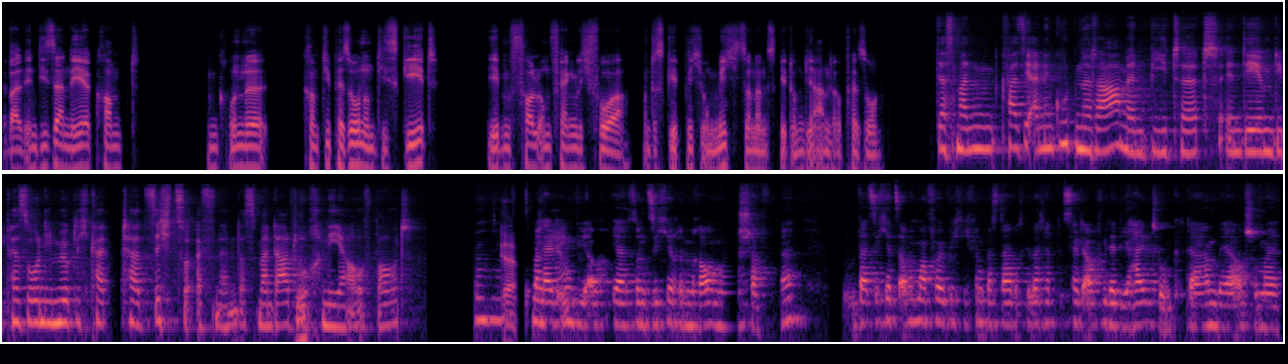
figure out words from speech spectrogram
Weil in dieser Nähe kommt im Grunde, kommt die Person, um die es geht, eben vollumfänglich vor. Und es geht nicht um mich, sondern es geht um die andere Person dass man quasi einen guten Rahmen bietet, in dem die Person die Möglichkeit hat, sich zu öffnen, dass man dadurch mhm. Nähe aufbaut. Mhm. Ja. Dass man halt irgendwie auch ja, so einen sicheren Raum schafft. Ne? Was ich jetzt auch nochmal voll wichtig finde, was David gesagt hat, ist halt auch wieder die Haltung. Da haben wir ja auch schon mal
